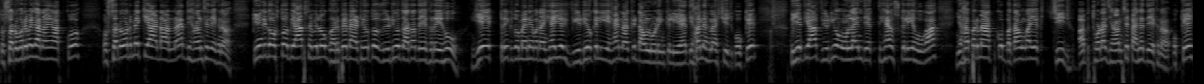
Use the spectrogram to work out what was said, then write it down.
तो सर्वर में जाना है आपको और सर्वर में क्या डालना है ध्यान से देखना। क्योंकि दोस्तों, अभी आप सभी लोग घर पे बैठे हो तो वीडियो ज़्यादा देख रहे हो। ये ट्रिक जो मैंने बनाई है, ये वीडियो के लिए है, ना कि डाउनलोडिंग के लिए है। ध्यान रखना इस चीज़ को, ओके? तो यदि आप वीडियो ऑनलाइन देखते हैं, उसके लिए होगा। यहाँ पर मैं आपको बताऊँगा एक चीज़। अब थोड़ा ध्यान से पहले देखना, ओके?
